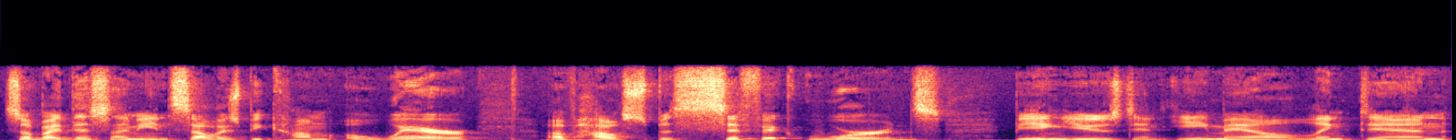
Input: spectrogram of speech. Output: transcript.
So by this I mean sellers become aware of how specific words being used in email, LinkedIn,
